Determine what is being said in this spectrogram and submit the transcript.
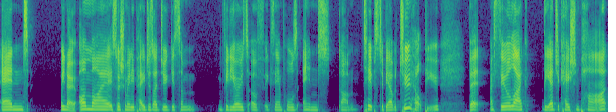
And, you know, on my social media pages, I do give some videos of examples and um, tips to be able to help you. But I feel like the education part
